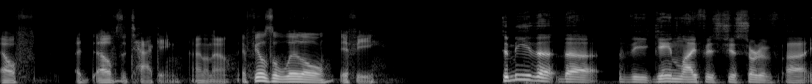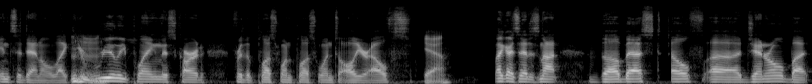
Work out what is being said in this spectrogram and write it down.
elf uh, elves attacking. I don't know. It feels a little iffy. To me the the the gain life is just sort of uh, incidental like you're Mhm. really playing this card for the plus one plus one to all your elves Yeah. like i said it's not the best elf uh, general but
